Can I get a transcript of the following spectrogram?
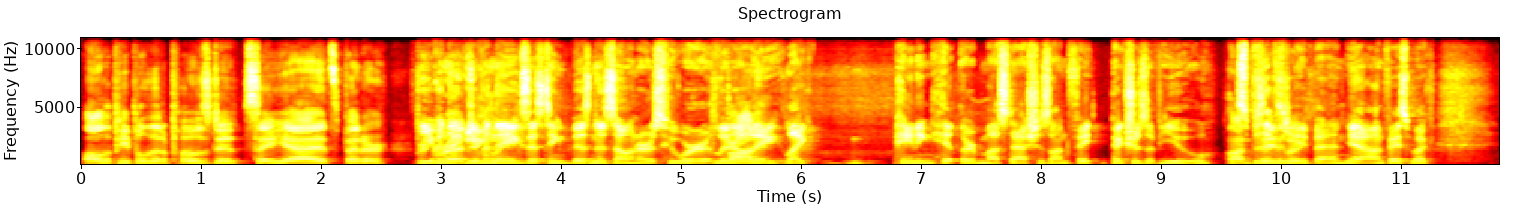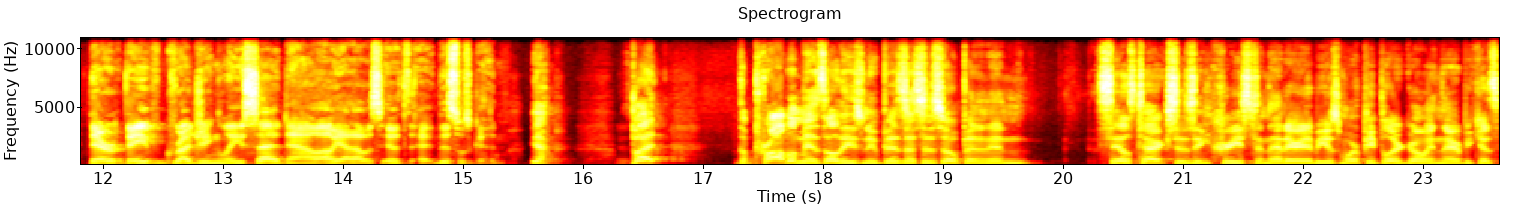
All the people that opposed it say, yeah, it's better. Even the, even the existing business owners who were literally like painting Hitler mustaches on fa- pictures of you on specifically, Facebook. Ben. Yeah, on Facebook. They're they've grudgingly said now, oh yeah, that was, it, uh, this was good. Yeah, but the problem is all these new businesses open and sales tax has increased in that area because more people are going there because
